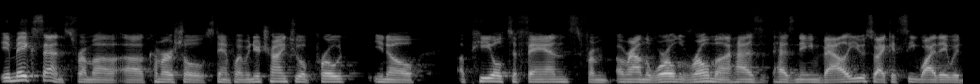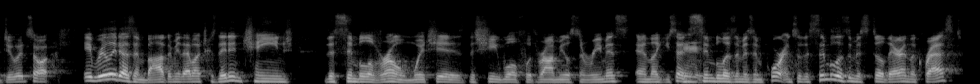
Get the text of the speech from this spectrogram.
yeah. it makes sense from a, a commercial standpoint when you're trying to approach, you know appeal to fans from around the world. Roma has has name value, so I could see why they would do it. So it really doesn't bother me that much because they didn't change the symbol of Rome, which is the she wolf with Romulus and Remus. And like you said, mm. symbolism is important. So the symbolism is still there in the crest.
